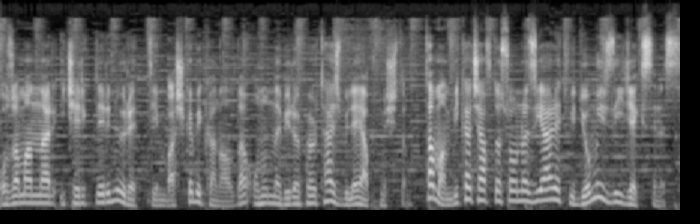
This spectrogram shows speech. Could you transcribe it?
O zamanlar içeriklerini ürettiğim başka bir kanalda onunla bir röportaj bile yapmıştım. Tamam birkaç hafta sonra ziyaret videomu izleyeceksiniz.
